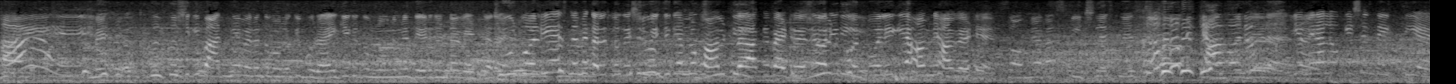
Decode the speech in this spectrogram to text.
मैं खुशी की बात नहीं है मैंने तुम लोगों की बुराई की कि तुम लोगों ने डेढ़ घंटा वेट करा झूठ बोल रही है इसने मैं गलत लोकेशन भेज दी थी हम लोग वहाँ पे आके बैठे हुए थे और ये खुद बोली कि हम यहाँ बैठे हैं। सौम्या का स्पीचलेसनेस क्या बोलूँ? ये मेरा लोकेशन देखती है।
